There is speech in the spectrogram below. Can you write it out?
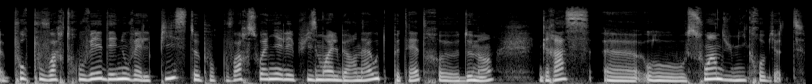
euh, pour pouvoir trouver des nouvelles pistes, pour pouvoir soigner l'épuisement et le burn-out peut-être euh, demain grâce euh, aux soins du microbiote.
